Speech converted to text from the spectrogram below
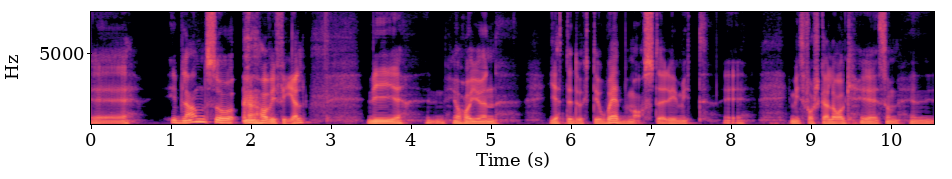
Eh, ibland så har vi fel. Vi, jag har ju en jätteduktig webbmaster i mitt, eh, i mitt forskarlag. Eh, som en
